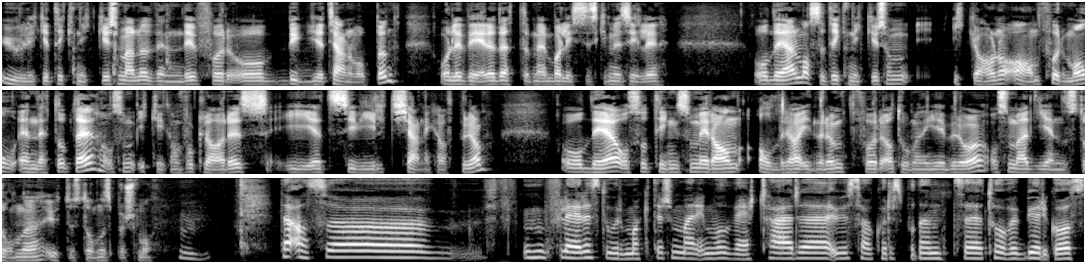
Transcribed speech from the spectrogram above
ulike teknikker som er nødvendige for å bygge et kjernevåpen og levere dette med ballistiske missiler. Og Det er masse teknikker som ikke har noe annet formål enn nettopp det, og som ikke kan forklares i et sivilt kjernekraftprogram. Og Det er også ting som Iran aldri har innrømt for atomenergibyrået, og som er et gjenstående, utestående spørsmål. Mm. Det er altså flere stormakter som er involvert her. USA-korrespondent eh, Tove Bjørgaas.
